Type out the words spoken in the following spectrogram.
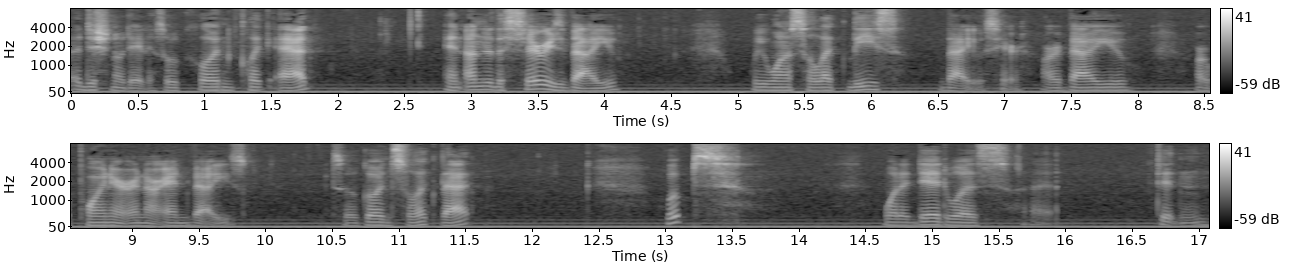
additional data. So we'll go ahead and click Add. And under the series value, we want to select these values here. Our value, our pointer, and our end values. So go ahead and select that. Whoops. What I did was, uh, didn't,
